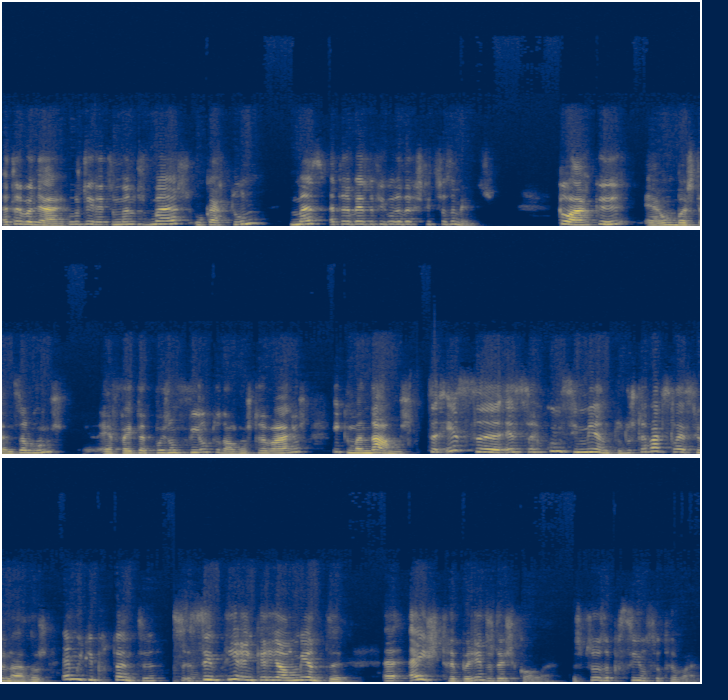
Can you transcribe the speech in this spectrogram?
a trabalhar os direitos humanos, mas o cartoon, mas através da figura da Aristides Sousa. Claro que eram bastantes alunos, é feita depois um filtro de alguns trabalhos e que mandamos. Esse, esse reconhecimento dos trabalhos selecionados é muito importante. Sentirem que realmente, extra paredes da escola, as pessoas apreciam o seu trabalho.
